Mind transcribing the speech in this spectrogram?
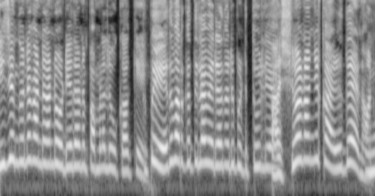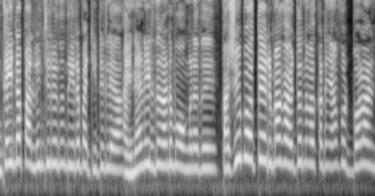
ഈ ജന്തുവിനെ കണ്ടു കണ്ട് ഓടിയതാണ് ഇപ്പൊ നമ്മളെ ലൂക്കാക്കെ. ഇപ്പൊ ഏത് വർഗത്തിലാ വരാന്നൊരു പിടുത്തൂല്ല പശുവാണോ ഞാൻ കഴുതാണോ അവൻക്ക് അതിന്റെ പല്ലും ചിരിയൊന്നും തീരെ പറ്റിയിട്ടില്ല. അതിനാണ് ഇരുന്ന് കണ്ട് മോങ്ങണത്. പശു പോത്ത് വരുമ്പോ കഴുത്തൊന്നും വെക്കണം ഞാൻ ഫുട്ബോൾ ആണ്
